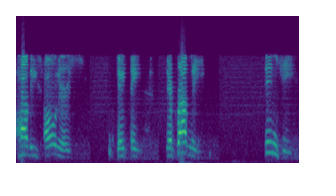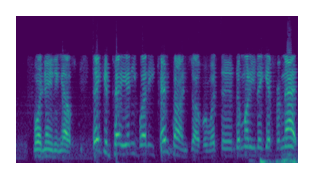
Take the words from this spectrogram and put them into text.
how these owners they they they're probably stingy more than anything else. They could pay anybody ten times over with the the money they get from that.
